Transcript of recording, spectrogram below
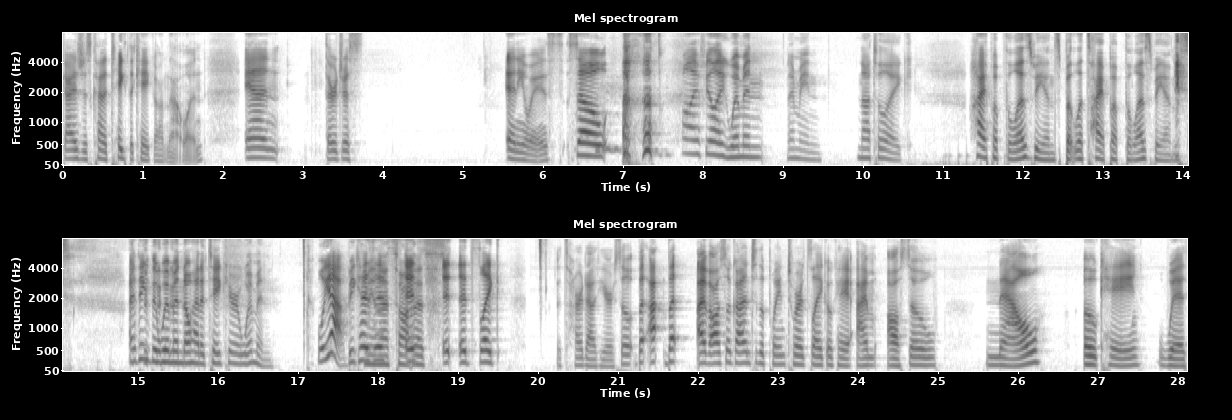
guys just kind of take the cake on that one. And they're just anyways. So Well, I feel like women. I mean, not to like hype up the lesbians, but let's hype up the lesbians. I think the women know how to take care of women. well yeah, because mean, it's all- it's that's- it, it's like it's hard out here. So but I, but I've also gotten to the point where it's like okay, I'm also now okay with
